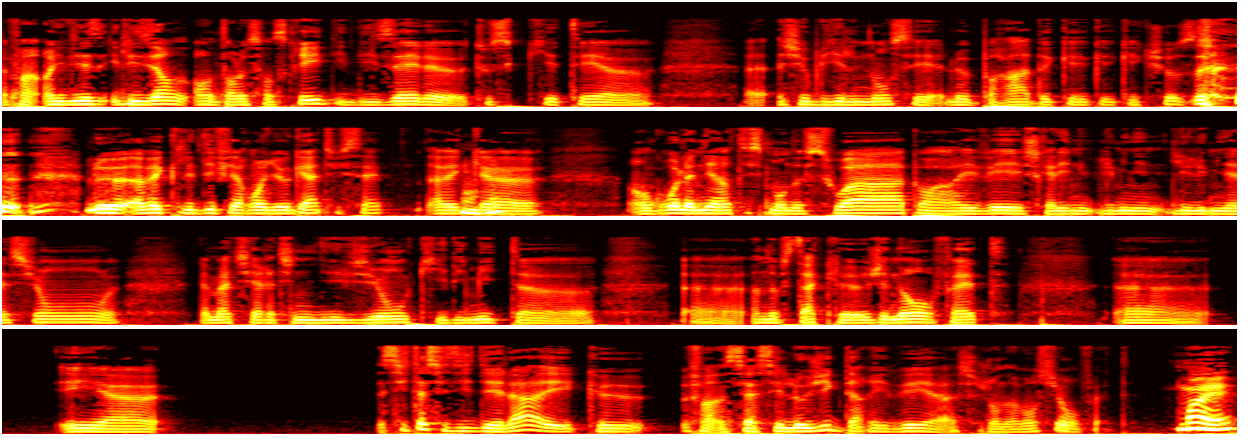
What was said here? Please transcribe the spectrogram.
enfin, il disait, dans le sanskrit, il disait tout ce qui était j'ai oublié le nom, c'est le bras de quelque chose, le, avec les différents yogas, tu sais, avec mhm. en gros l'anéantissement de soi pour arriver jusqu'à l'illumination. La matière est une illusion qui limite un obstacle gênant en fait. et si tu as ces idées-là et que. Enfin, c'est assez logique d'arriver à ce genre d'invention en fait. Ouais.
